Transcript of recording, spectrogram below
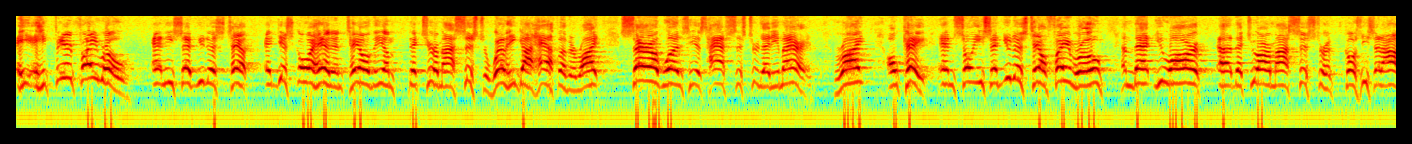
He, he feared Pharaoh. And he said, You just tell, and just go ahead and tell them that you're my sister. Well, he got half of it, right? Sarah was his half sister that he married, right? Okay, and so he said, "You just tell Pharaoh and that you are uh, that you are my sister," because he said, "I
